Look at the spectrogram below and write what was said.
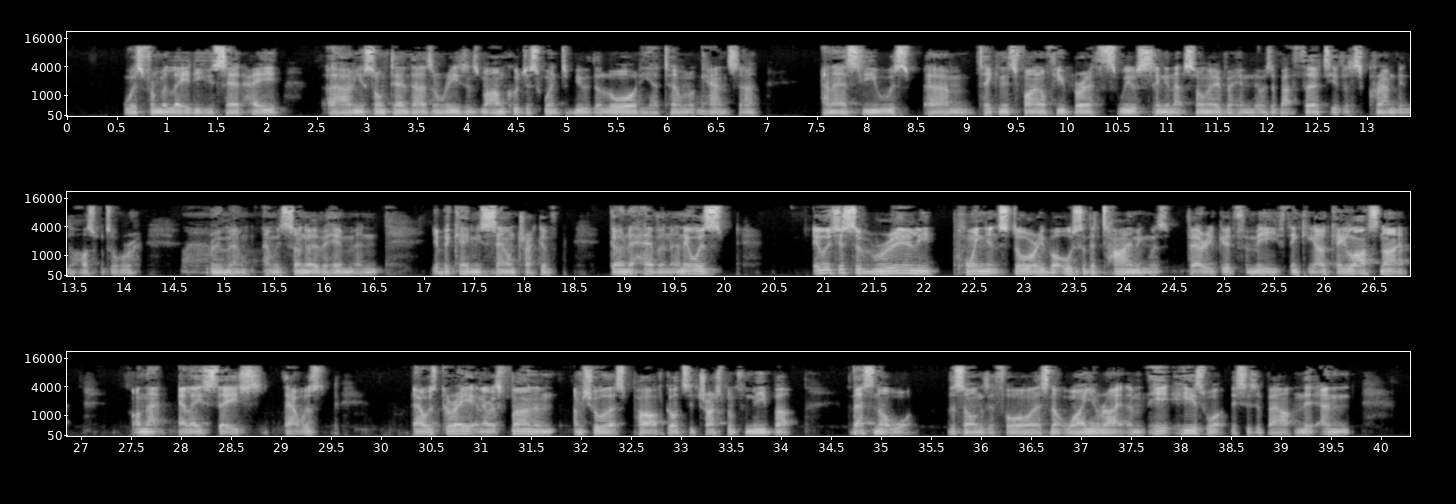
was from a lady who said, Hey, um, your song 10,000 Reasons. My uncle just went to be with the Lord. He had terminal mm. cancer. And as he was um, taking his final few breaths, we were singing that song over him. There was about 30 of us crammed in the hospital wow. room and, and we sung over him and it became his soundtrack of going to heaven. And it was, it was just a really poignant story, but also the timing was very good for me thinking, okay, last night on that LA stage, that was, that was great and it was fun. And I'm sure that's part of God's entrustment for me, but that's not what the songs are for. That's not why you write them. here's what this is about. And, and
